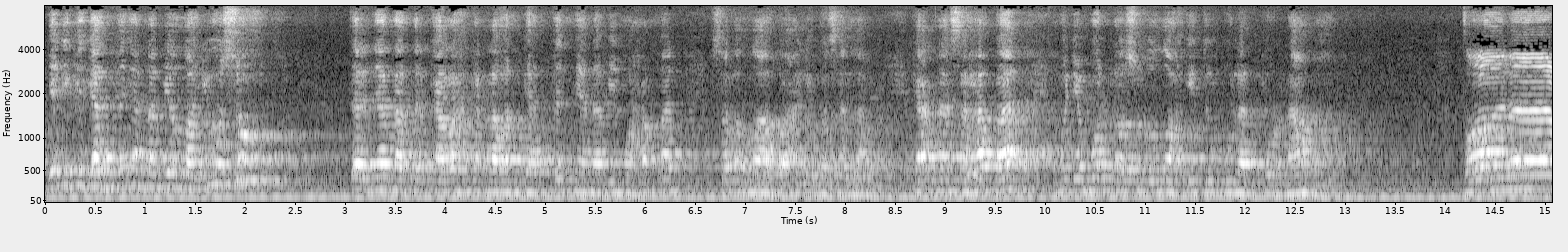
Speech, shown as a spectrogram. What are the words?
Jadi kegantengan Nabi Allah Yusuf ternyata terkalahkan lawan gantengnya Nabi Muhammad sallallahu alaihi wasallam. Karena sahabat menyebut Rasulullah itu bulan purnama. Tala'al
